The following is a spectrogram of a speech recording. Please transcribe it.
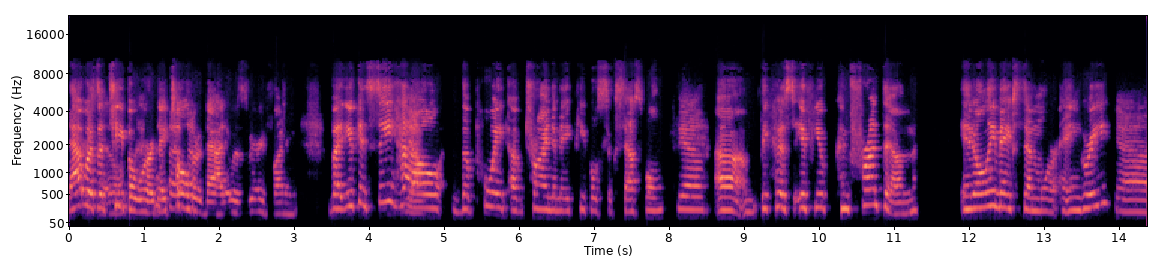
That was a. Teepa word. They told her that. It was very funny. But you can see how the point of trying to make people successful, yeah. um, because if you confront them, it only makes them more angry, Yeah.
